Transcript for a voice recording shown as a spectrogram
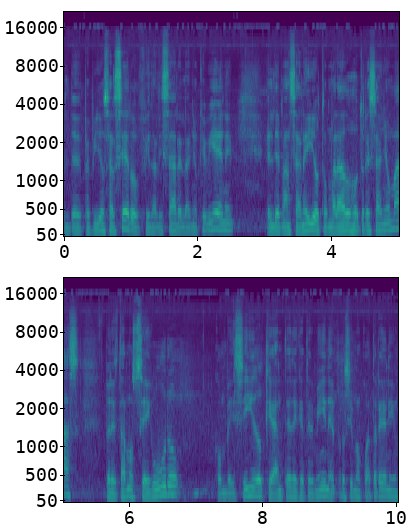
el de Pepillo Salcedo, finalizar el año que viene, el de Manzanillo tomará dos o tres años más, pero estamos seguros, convencidos que antes de que termine el próximo cuatrenio,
